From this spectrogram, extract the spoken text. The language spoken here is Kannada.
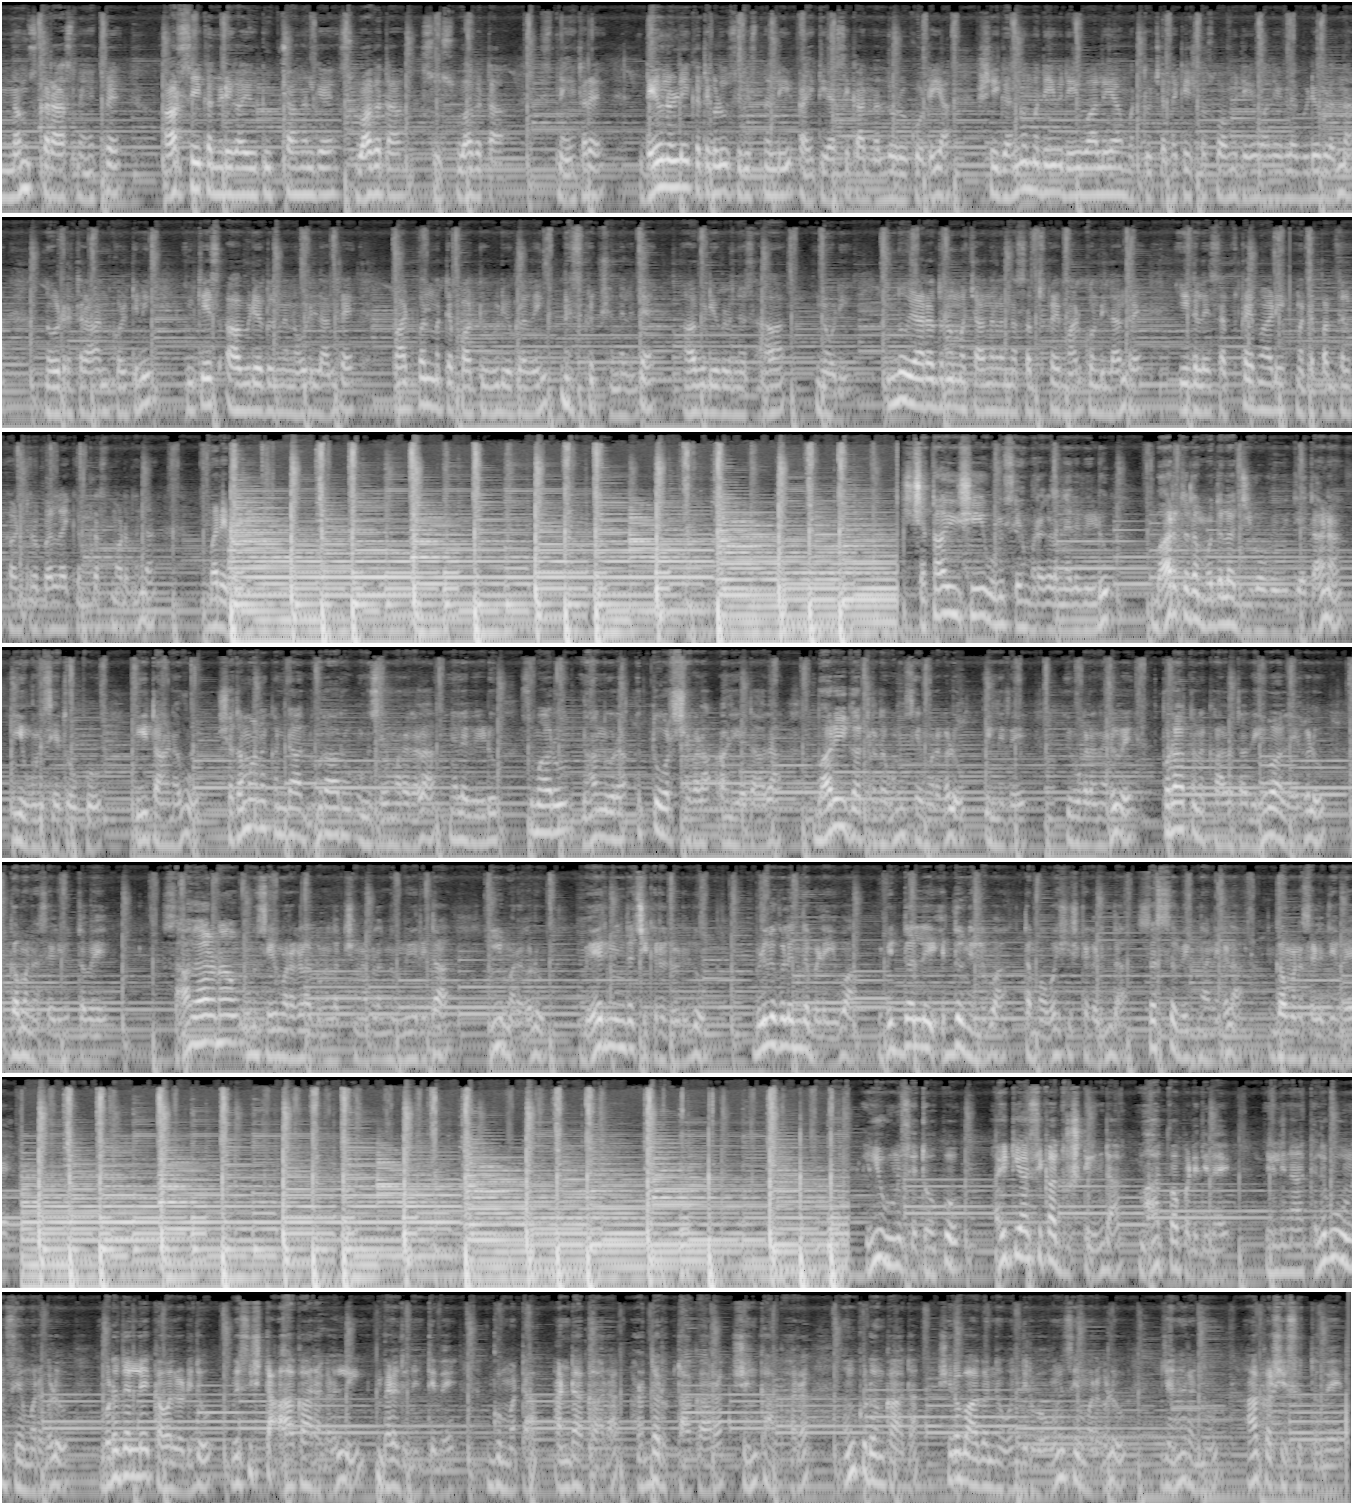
ನಮಸ್ಕಾರ ಸ್ನೇಹಿತರೆ ಆರ್ ಸಿ ಕನ್ನಡಿಗ ಯೂಟ್ಯೂಬ್ ಚಾನಲ್ಗೆ ಸ್ವಾಗತ, ಸುಸ್ವಾಗತ. ಸ್ನೇಹಿತರೆ, ದೇವನಹಳ್ಳಿ ಕಥೆಗಳು ಸಿರೀಸ್ನಲ್ಲಿ ಐತಿಹಾಸಿಕ ನಲ್ಲೂರು ಕೋಟೆಯ ಶ್ರೀ ಗಂಗಮ್ಮ ದೇವಿ ದೇವಾಲಯ ಮತ್ತು ಚನ್ನಕೇಶ್ವರ ಸ್ವಾಮಿ ದೇವಾಲಯಗಳ ವಿಡಿಯೋಗಳನ್ನು ನೋಡಿರ್ತಾರ ಅಂದ್ಕೊಳ್ತೀನಿ ಇನ್ ಕೇಸ್ ಆ ವಿಡಿಯೋಗಳನ್ನು ನೋಡಿಲ್ಲ ಅಂದರೆ ಪಾರ್ಟ್ ಒನ್ ಮತ್ತು ಪಾರ್ಟ್ ಟು ವಿಡಿಯೋಗಳ ಲಿಂಕ್ ಡಿಸ್ಕ್ರಿಪ್ಷನ್ನಲ್ಲಿದೆ. ಆ ವಿಡಿಯೋಗಳನ್ನು ಸಹ ನೋಡಿ. ಇನ್ನೂ ಯಾರಾದರೂ ನಮ್ಮ ಚಾನಲನ್ನು ಸಬ್ಸ್ಕ್ರೈಬ್ ಮಾಡ್ಕೊಂಡಿಲ್ಲ ಅಂದರೆ ಈಗಲೇ ಸಬ್ಸ್ಕ್ರೈಬ್ ಮಾಡಿ ಮತ್ತು ಪಕ್ಕದಲ್ಲಿ ಕಾಣ್ತಿರೋ ಬೆಲ್ ಐಕನ್ ಪ್ರೆಸ್ ಮಾಡೋದನ್ನು ಮರಿಬೇಡಿ. ಶತಾಯುಷಿ ಹುಣಸೆ ಮರಗಳ ನೆಲವೀಡು. ಭಾರತದ ಮೊದಲ ಜೀವವೈವಿಧ್ಯ ತಾಣ ಈ ಹುಣಸೆ ತೋಪು. ಈ ತಾಣವು ಶತಮಾನ ಕಂಡ ನೂರಾರು ಹುಣಸೆ ಮರಗಳ ನೆಲೆವೀಡು, ಸುಮಾರು ನಾನ್ನೂರ ಹತ್ತು ವರ್ಷಗಳ ಹಳೆಯದಾದ ಭಾರೀ ಗಾತ್ರದ ಹುಣಸೆ ಮರಗಳು ಇಲ್ಲಿವೆ. ಇವುಗಳ ನಡುವೆ ಪುರಾತನ ಕಾಲದ ದೇವಾಲಯಗಳು ಗಮನ ಸೆಳೆಯುತ್ತವೆ. ಸಾಧಾರಣ ಹುಣಸೆ ಮರಗಳ ಗುಣಲಕ್ಷಣಗಳನ್ನು ಮೀರಿದ ಈ ಮರಗಳು ಬೇರಿನಿಂದ ಚಿಗುರಿದೊಡೆದು ಬಿಳುಗಳಿಂದ ಬೆಳೆಯುವ, ಬಿದ್ದಲ್ಲಿ ಎದ್ದು ನಿಲ್ಲುವ ತಮ್ಮ ವೈಶಿಷ್ಟ್ಯಗಳಿಂದ ಸಸ್ಯ ವಿಜ್ಞಾನಿಗಳ ಗಮನ ಸೆಳೆದಿವೆ. ಈ ಹುಣಸೆ ತೋಪು ಐತಿಹಾಸಿಕ ದೃಷ್ಟಿಯಿಂದ ಮಹತ್ವ ಪಡೆದಿದೆ. ಇಲ್ಲಿನ ಕೆಲವು ಹುಣಸೆ ಮರಗಳು ಬುಡದಲ್ಲೇ ಕವಲೊಡೆದು ವಿಶಿಷ್ಟ ಆಕಾರಗಳಲ್ಲಿ ಬೆಳೆದು ನಿಂತಿವೆ. ಗುಮ್ಮಟ, ಅಂಡಾಕಾರ, ಅರ್ಧವೃತ್ತಾಕಾರ, ಶಂಖಾಕಾರ, ಅಂಕುಡೊಂಕಾದ ಶಿರಭಾಗನ್ನು ಹೊಂದಿರುವ ಹುಣಸೆ ಮರಗಳು ಜನರನ್ನು ಆಕರ್ಷಿಸುತ್ತವೆ.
